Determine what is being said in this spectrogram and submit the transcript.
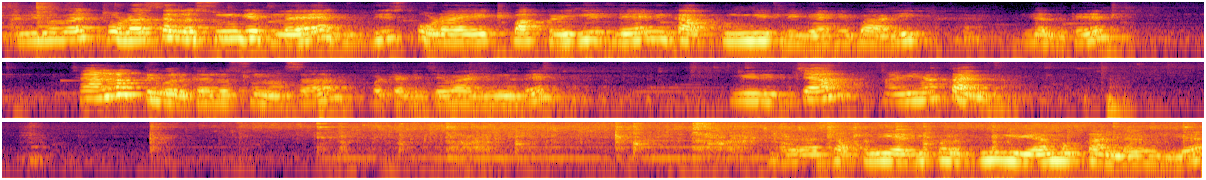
आणि बघा थोडासा लसूण घेतलाय. अगदीच थोडा एक पाकळी घेतली आणि कापून घेतलेली आहे बारीक. घालते. छान लागते बरं का लसूण असा बटाट्याच्या भाजीमध्ये. मिरच्या आणि हा कांदा. जरासा आपण यादी परतून घेऊया मग कांदा घालूया.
